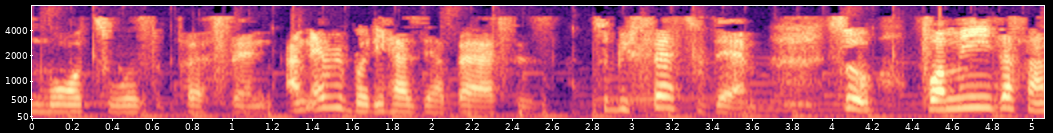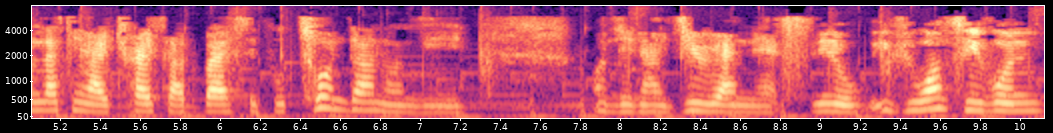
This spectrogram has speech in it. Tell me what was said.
more towards the person, and everybody has their biases. To be fair to them, so for me, that's another thing I try to advise people: tone down on the on the Nigerianness. You know, if you want to even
